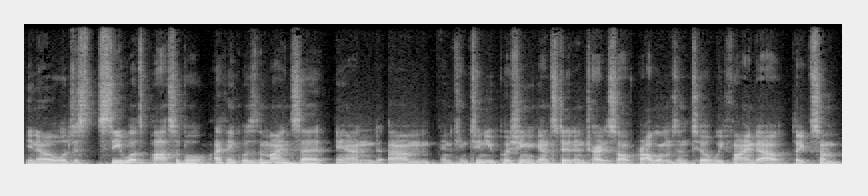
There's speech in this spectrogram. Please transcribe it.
you know, we'll just see what's possible. I think was the mindset, and um, and continue pushing against it and try to solve problems until we find out like some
